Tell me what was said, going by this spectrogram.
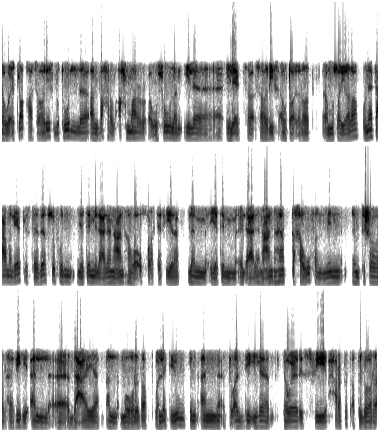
وإطلاقها صواريخ بطول البحر الأحمر وصولا إلى ايلات صواريخ أو طائرات مسيرة، هناك عمليات لاستهداف سفن يتم الإعلان عنها وأخرى كثيرة لم يتم الإعلان عنها تخوفا من انتشار هذه الدعاية المغرضه والتي يمكن أن تؤدي إلى كوارث في حركة التجارة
